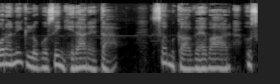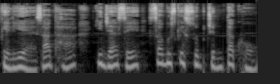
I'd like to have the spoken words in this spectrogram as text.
और अनेक लोगों से घिरा रहता। सबका व्यवहार उसके लिए ऐसा था कि जैसे सब उसके शुभ चिंतक हों,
